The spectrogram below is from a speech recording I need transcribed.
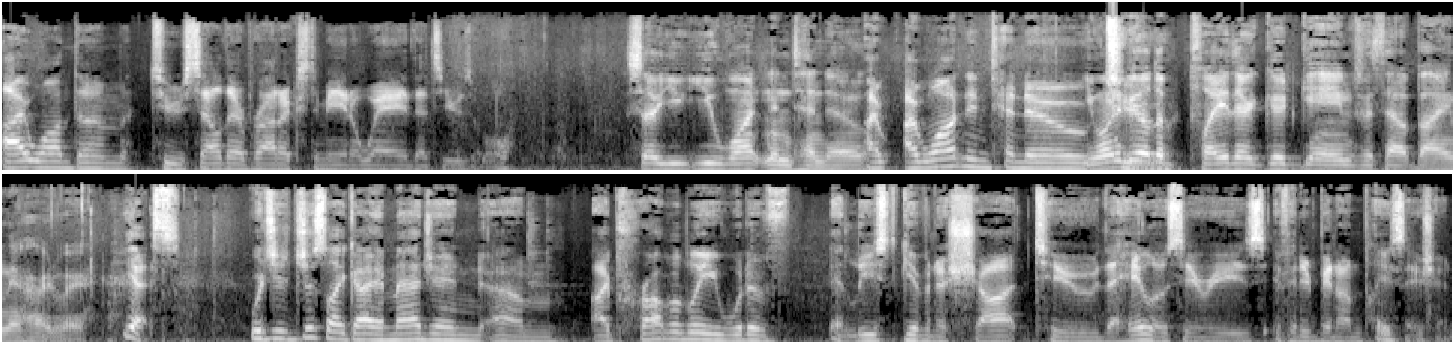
I want them to sell their products to me in a way that's usable. So you, you want Nintendo. I, I want Nintendo. you want to be able to play their good games without buying their hardware. Yes, which is just like I imagine. Um, I probably would have at least given a shot to the Halo series if it had been on PlayStation.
